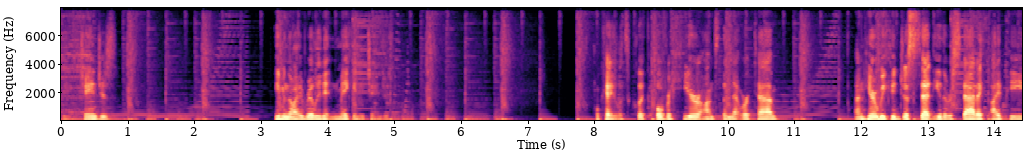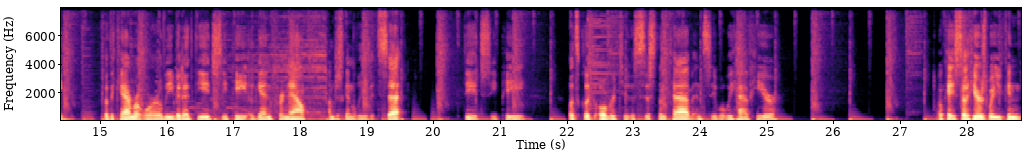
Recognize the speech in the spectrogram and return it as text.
see changes. Even though I really didn't make any changes. Okay, let's click over here onto the network tab. And here we could just set either a static IP for the camera or leave it at DHCP. Again, for now, I'm just going to leave it set DHCP. Let's click over to the system tab and see what we have here. Okay, so here's where you can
